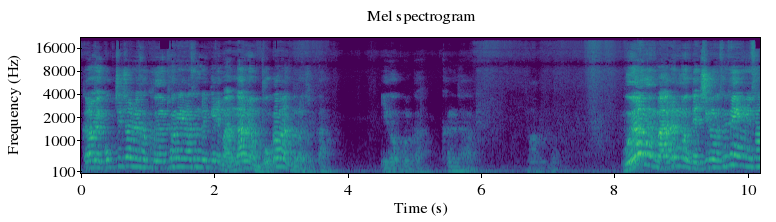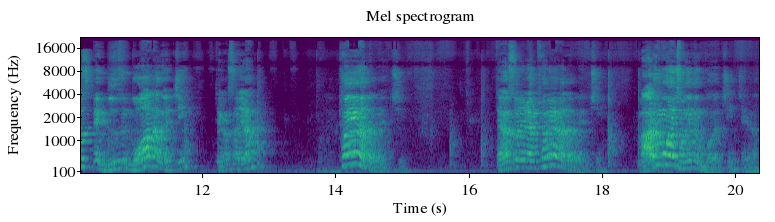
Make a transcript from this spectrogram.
그러면 꼭지점에서 그 평행한 선들끼리 만나면 뭐가 만들어질까? 이거 뭘까? 큰 사각. 마르고 모양은 마른 건데 지금 선생님이 썼을 때 무슨 뭐 하다고 했지? 대각선이랑 평행하다고 했지. 대각선이랑 평행하다고 했지. 마른 모의 정의는 뭐였지? 재민아?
